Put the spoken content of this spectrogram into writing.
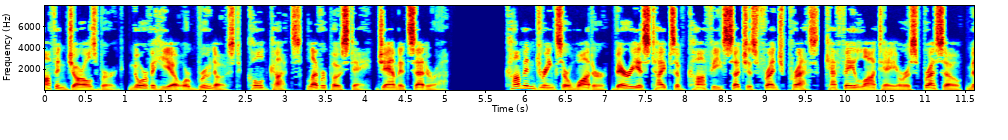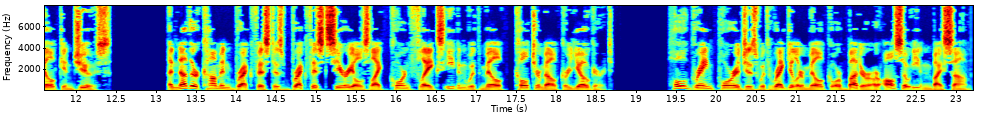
often Jarlsberg, Norvegia or Brunost, cold cuts, leverpostej, jam etc. Common drinks are water, various types of coffee such as French press, café latte or espresso, milk and juice. Another common breakfast is breakfast cereals like corn flakes eaten with milk, kulturmelk or yogurt. Whole grain porridges with regular milk or butter are also eaten by some.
